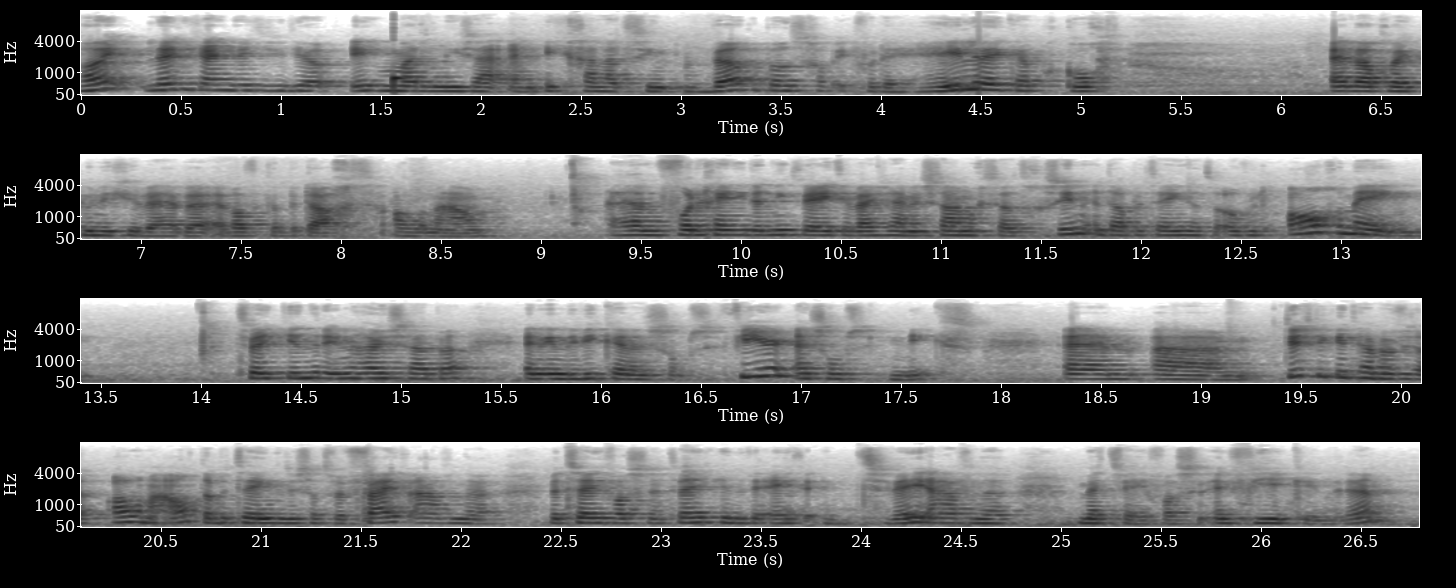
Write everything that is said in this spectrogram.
Hoi, leuk dat kijkt naar deze video. Ik ben Marilisa en ik ga laten zien welke boodschap ik voor de hele week heb gekocht. En welke weekminuutje we hebben en wat ik heb bedacht allemaal. Um, voor degenen die dat niet weten, wij zijn een samengesteld gezin. En dat betekent dat we over het algemeen twee kinderen in huis hebben. En in de weekenden soms vier en soms niks. En um, dit weekend hebben we ze allemaal. Dat betekent dus dat we vijf avonden met twee vasten en twee kinderen eten. En twee avonden met twee vasten en vier kinderen.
